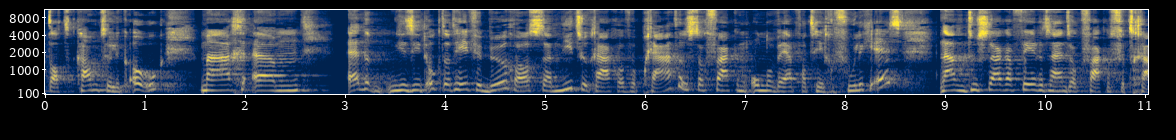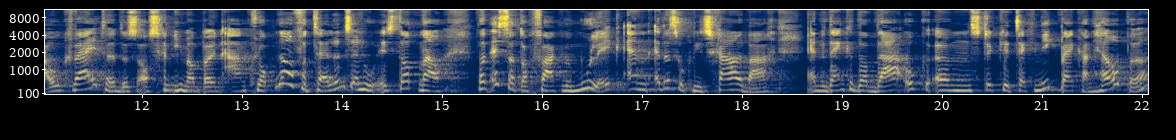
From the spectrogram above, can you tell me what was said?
dat kan natuurlijk ook. Maar um, je ziet ook dat heel veel burgers daar niet zo graag over praten. Dat is toch vaak een onderwerp wat heel gevoelig is. Na een toeslagaffaire zijn ze ook vaak het vertrouwen kwijt. Dus als er iemand bij hen aanklopt, nou vertel eens, en hoe is dat nou? Dan is dat toch vaak weer moeilijk en het is ook niet schaalbaar. En we denken dat daar ook een stukje techniek bij kan helpen.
